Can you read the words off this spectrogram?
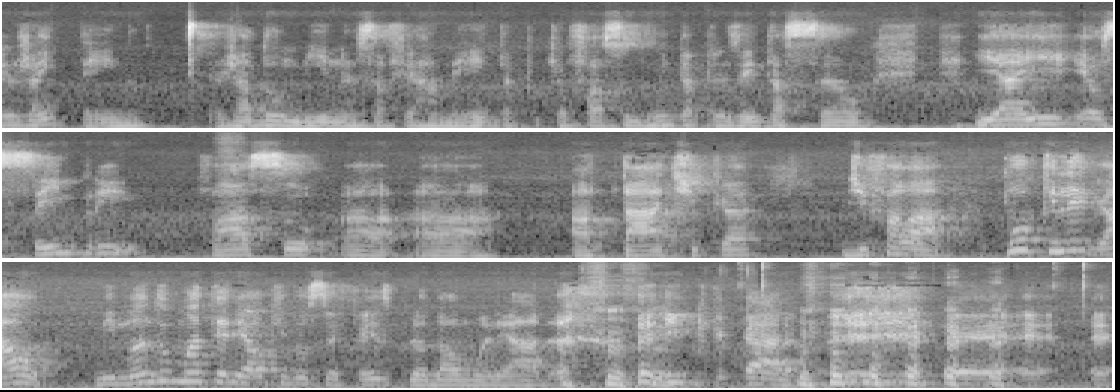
eu já entendo, eu já domino essa ferramenta, porque eu faço muita apresentação. E aí eu sempre faço a, a, a tática de falar: pô, que legal, me manda o um material que você fez para eu dar uma olhada. e, cara, é, é,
